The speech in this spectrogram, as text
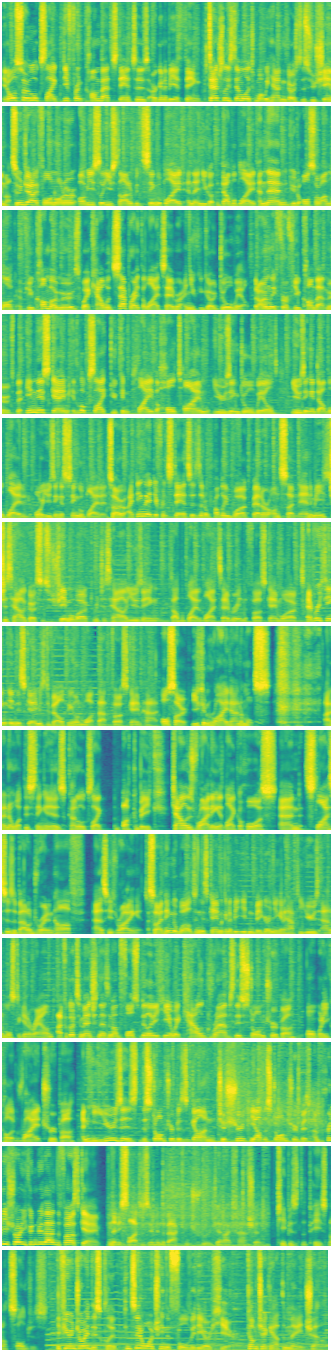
It also looks like different combat stances are going to be a thing, potentially similar to what we had in Ghost of Tsushima. So in Jedi Fallen Order, obviously you started with single blade and then you got the double blade, and then you'd also unlock a few combo moves where Cal would separate the lightsaber and you could go dual wield, but only for a few combat moves. But in this game, it looks like you can play the whole time using dual wield, using a double bladed or using a single bladed. So I think they're different stances that'll probably work better on certain enemies, just how Ghost of Tsushima worked, which is how using double bladed lightsaber in the first game worked. Everything in this game is developing on what that first game had. Also, you can ride animals. I don't know what this thing is. Kind of looks like a buckabeak. Cal is riding it like a horse and slices a battle droid in half as he's riding it. So I think the worlds in this game are going to be even bigger and you're going to have to use animals to get around. I forgot to mention there's another force ability here where Cal grabs this stormtrooper, or what do you call it, riot trooper, and he uses the stormtrooper's gun to shoot the other stormtroopers. I'm pretty sure you couldn't do that in the first game. And then he slices him in the back in true Jedi fashion. Keepers of the peace, not soldiers. If you enjoyed this clip, consider watching the full video here. Come check out the main channel.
